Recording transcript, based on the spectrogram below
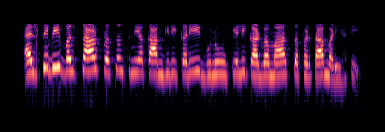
એલસીબી વલસાડ પ્રશંસનીય કામગીરી કરી ગુનો ઉકેલી કાઢવામાં સફળતા મળી હતી.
